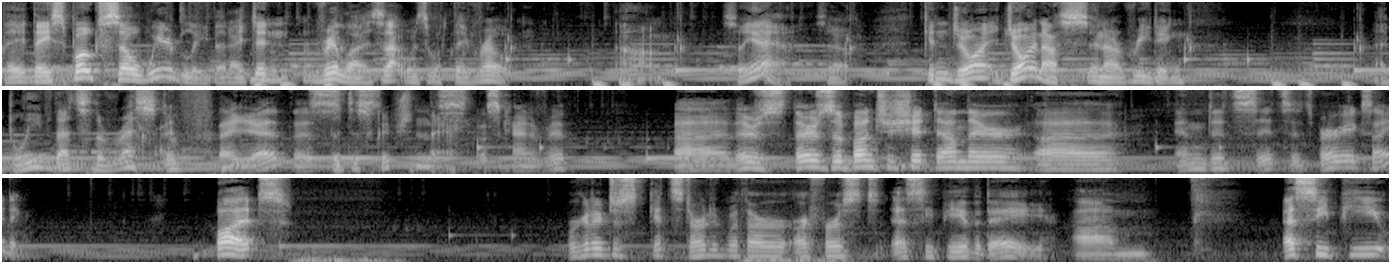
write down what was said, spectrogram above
They they spoke so weirdly that I didn't realize that was what they wrote. Um, so yeah, so can join join us in our reading. I believe that's the rest of Uh, yeah, this the description there. That's, that's kind of it. Uh, there's there's a bunch of shit down there, uh, and it's it's it's very exciting. But we're gonna just get started with our our first SCP of the day. Um, SCP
